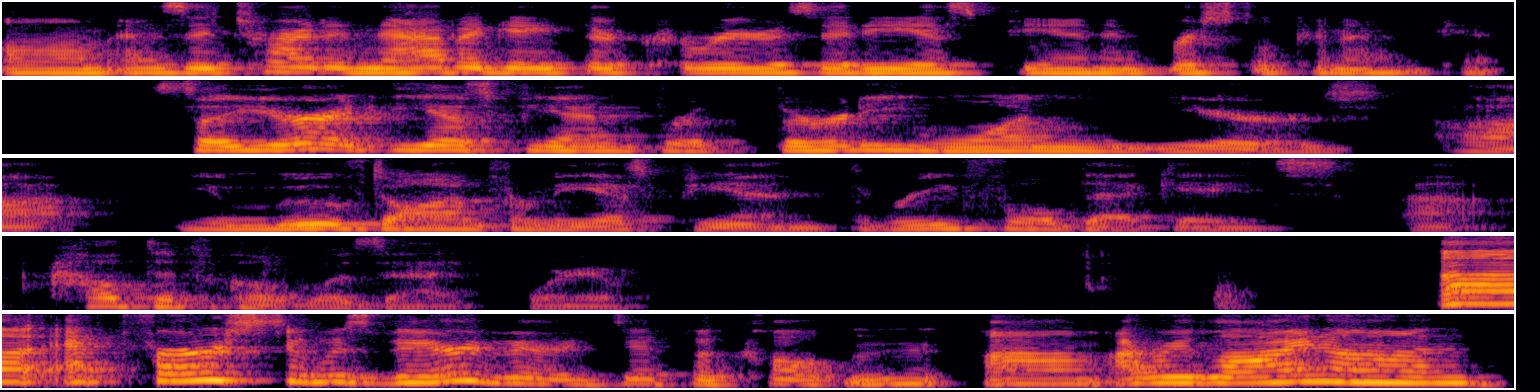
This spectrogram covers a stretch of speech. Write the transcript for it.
um, as they try to navigate their careers at ESPN in Bristol, Connecticut. So you're at ESPN for 31 years. Uh, you moved on from ESPN three full decades. Uh, how difficult was that for you? Uh, at first, it was very, very difficult. And um, I relied on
